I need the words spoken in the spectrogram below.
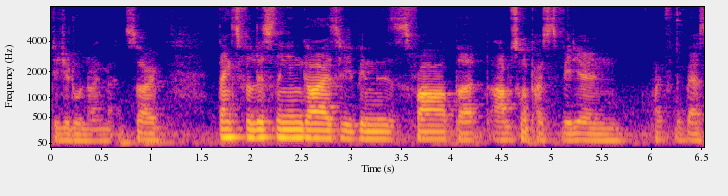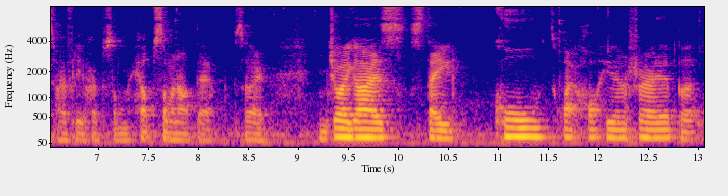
digital nomad. So thanks for listening in guys if you've been this far, but I'm just gonna post this video and hope for the best. Hopefully hope someone, help someone out there. So enjoy guys, stay cool. It's quite hot here in Australia, but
